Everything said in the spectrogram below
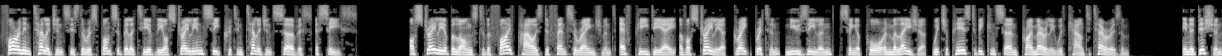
Foreign intelligence is the responsibility of the Australian Secret Intelligence Service ASIS. Australia belongs to the Five Powers Defence Arrangement (FPDA) of Australia, Great Britain, New Zealand, Singapore and Malaysia, which appears to be concerned primarily with counter-terrorism. In addition,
